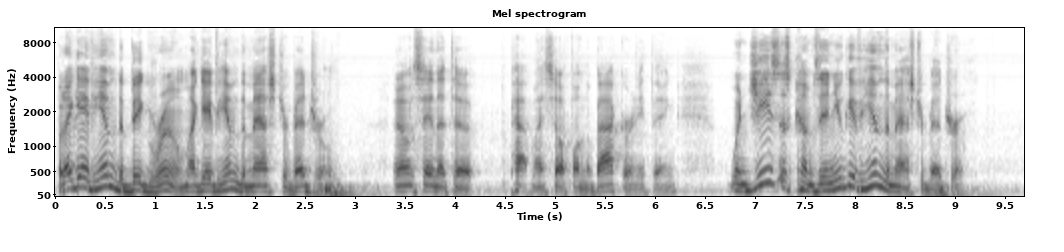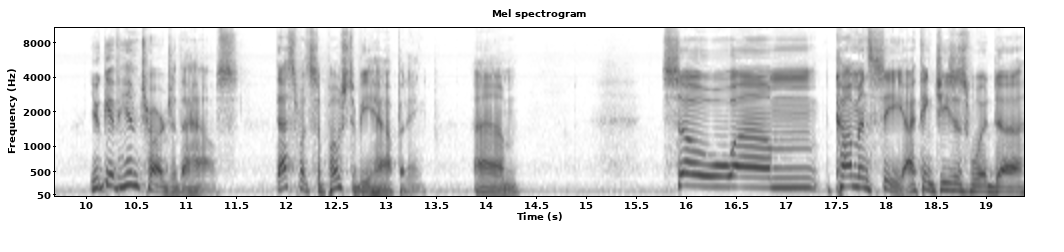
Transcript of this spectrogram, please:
but I gave him the big room, I gave him the master bedroom. And I'm not saying that to pat myself on the back or anything. When Jesus comes in, you give him the master bedroom. You give him charge of the house. That's what's supposed to be happening. Um, so um, come and see. I think Jesus would uh,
